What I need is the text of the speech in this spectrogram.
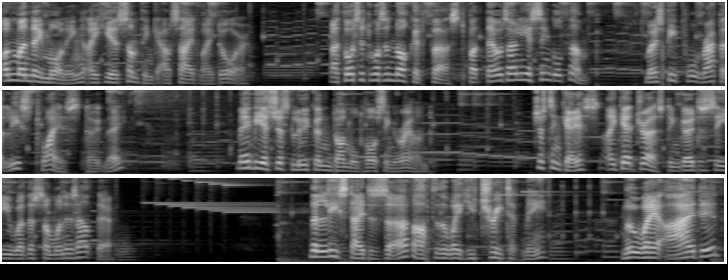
On Monday morning, I hear something outside my door. I thought it was a knock at first, but there was only a single thump. Most people rap at least twice, don't they? Maybe it's just Luke and Donald horsing around. Just in case, I get dressed and go to see whether someone is out there. The least I deserve after the way you treated me. The way I did?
